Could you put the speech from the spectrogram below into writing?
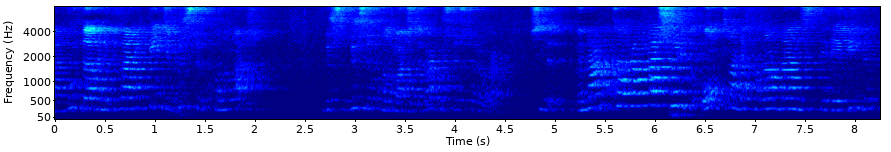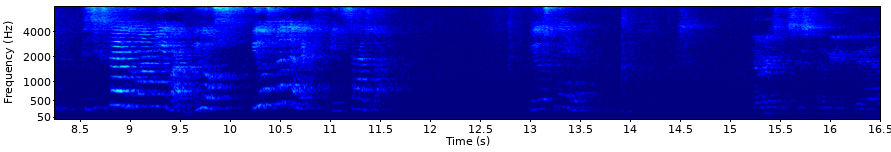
Yani burada hani güvenlik deyince bir sürü konu var. Bir, sürü- bir sürü konu başlığı var, bir sürü soru var. Şimdi önemli kavramlar şöyle bir 10 tane falan ben listeleyebildim. Fiziksel güvenliği var, BIOS. BIOS ne demek? Bilgisayarlar. BIOS neydi? Operating sistemi yükleyen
